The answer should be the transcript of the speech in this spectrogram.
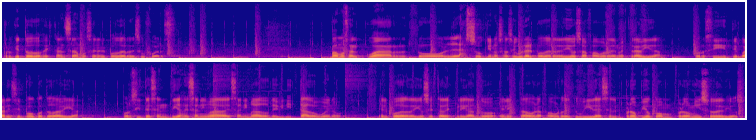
Porque todos descansamos en el poder de su fuerza. Vamos al cuarto lazo que nos asegura el poder de Dios a favor de nuestra vida, por si te parece poco todavía, por si te sentías desanimada, desanimado, debilitado, bueno, el poder de Dios se está desplegando en esta hora a favor de tu vida, es el propio compromiso de Dios,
